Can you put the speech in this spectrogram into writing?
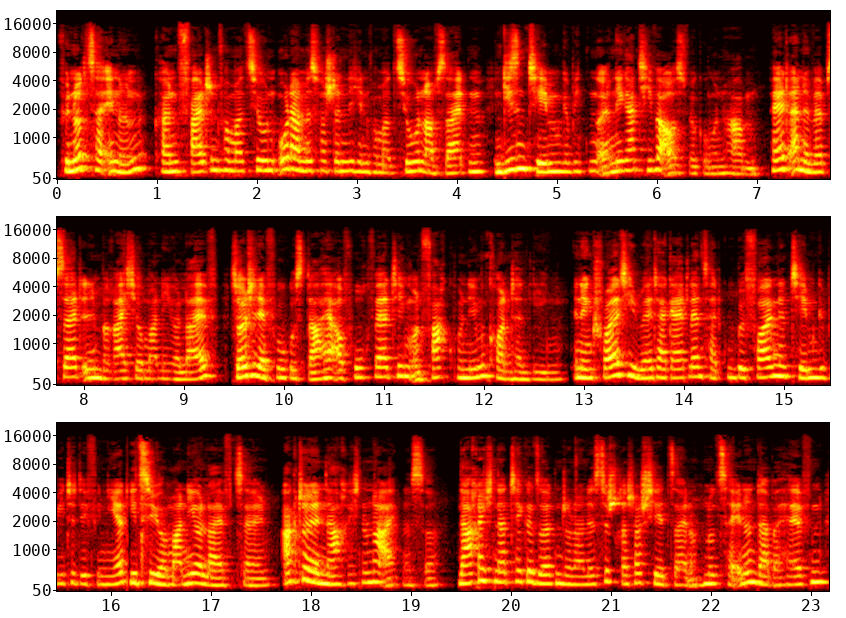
Für NutzerInnen können Falschinformationen oder missverständliche Informationen auf Seiten in diesen Themengebieten negative Auswirkungen haben. Fällt eine Website in den Bereich Your Money Your Life, sollte der Fokus daher auf hochwertigen und fachkundigem Content liegen. In den Quality Rater Guidelines hat Google folgende Themengebiete definiert, die zu Your Money Your Life zählen. Aktuelle Nachrichten und Ereignisse. Nachrichtenartikel sollten journalistisch recherchiert sein und NutzerInnen dabei helfen,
